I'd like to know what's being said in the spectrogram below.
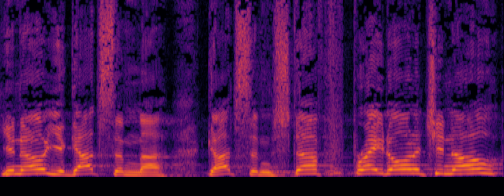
you know, you got some, uh, got some stuff sprayed on it, you know.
